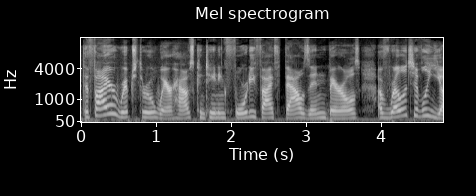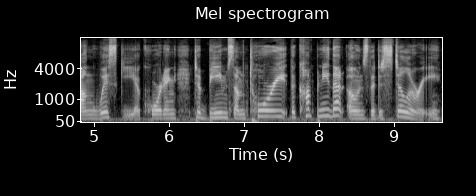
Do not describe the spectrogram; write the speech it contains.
The fire ripped through a warehouse containing 45,000 barrels of relatively young whiskey, according to Beam Suntory, the company that owns the distillery.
